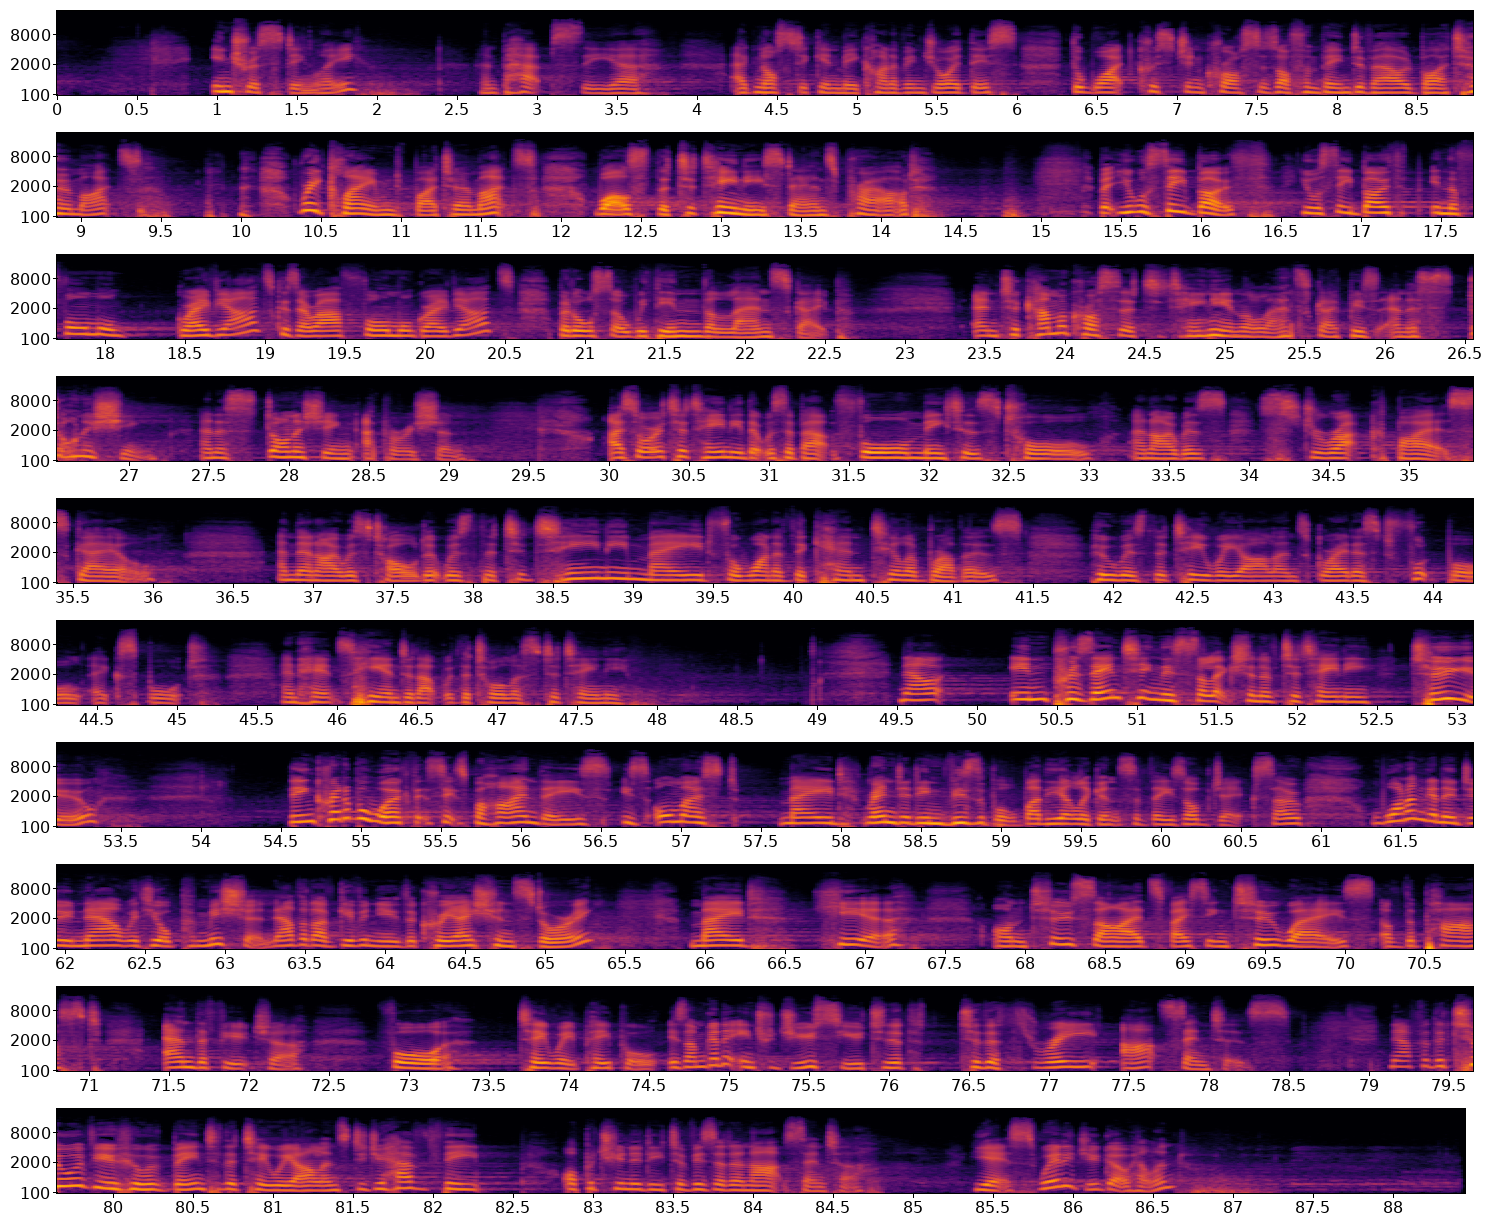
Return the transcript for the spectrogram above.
Interestingly, and perhaps the uh, agnostic in me kind of enjoyed this, the white Christian cross has often been devoured by termites, reclaimed by termites, whilst the tatini stands proud. But you will see both. You will see both in the formal graveyards, because there are formal graveyards, but also within the landscape. And to come across a tatini in the landscape is an astonishing, an astonishing apparition. I saw a tatini that was about four metres tall, and I was struck by its scale. And then I was told it was the tatini made for one of the Kantilla brothers, who was the Tiwi Island's greatest football export. And hence, he ended up with the tallest tatini. Now, in presenting this selection of tatini to you, the incredible work that sits behind these is almost made, rendered invisible by the elegance of these objects. So, what I'm going to do now, with your permission, now that I've given you the creation story, made here on two sides, facing two ways of the past and the future for Tiwi people, is I'm going to introduce you to the, to the three art centres. Now, for the two of you who have been to the Tiwi Islands, did you have the opportunity to visit an art centre? Yes. Where did you go, Helen?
